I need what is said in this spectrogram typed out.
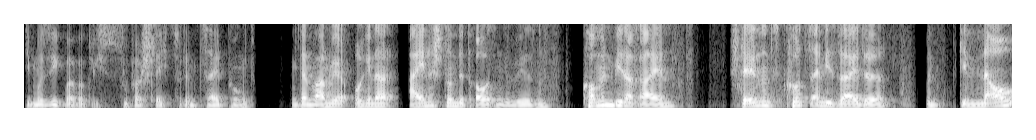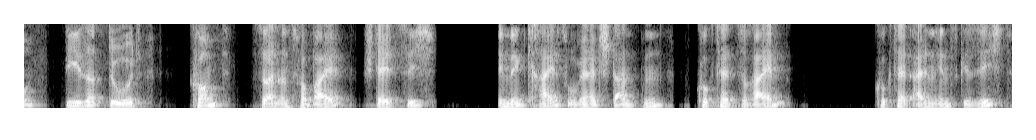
Die Musik war wirklich super schlecht zu dem Zeitpunkt. Und dann waren wir original eine Stunde draußen gewesen, kommen wieder rein, stellen uns kurz an die Seite und genau dieser Dude kommt so an uns vorbei, stellt sich in den Kreis, wo wir halt standen, guckt halt so rein, guckt halt allen ins Gesicht,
